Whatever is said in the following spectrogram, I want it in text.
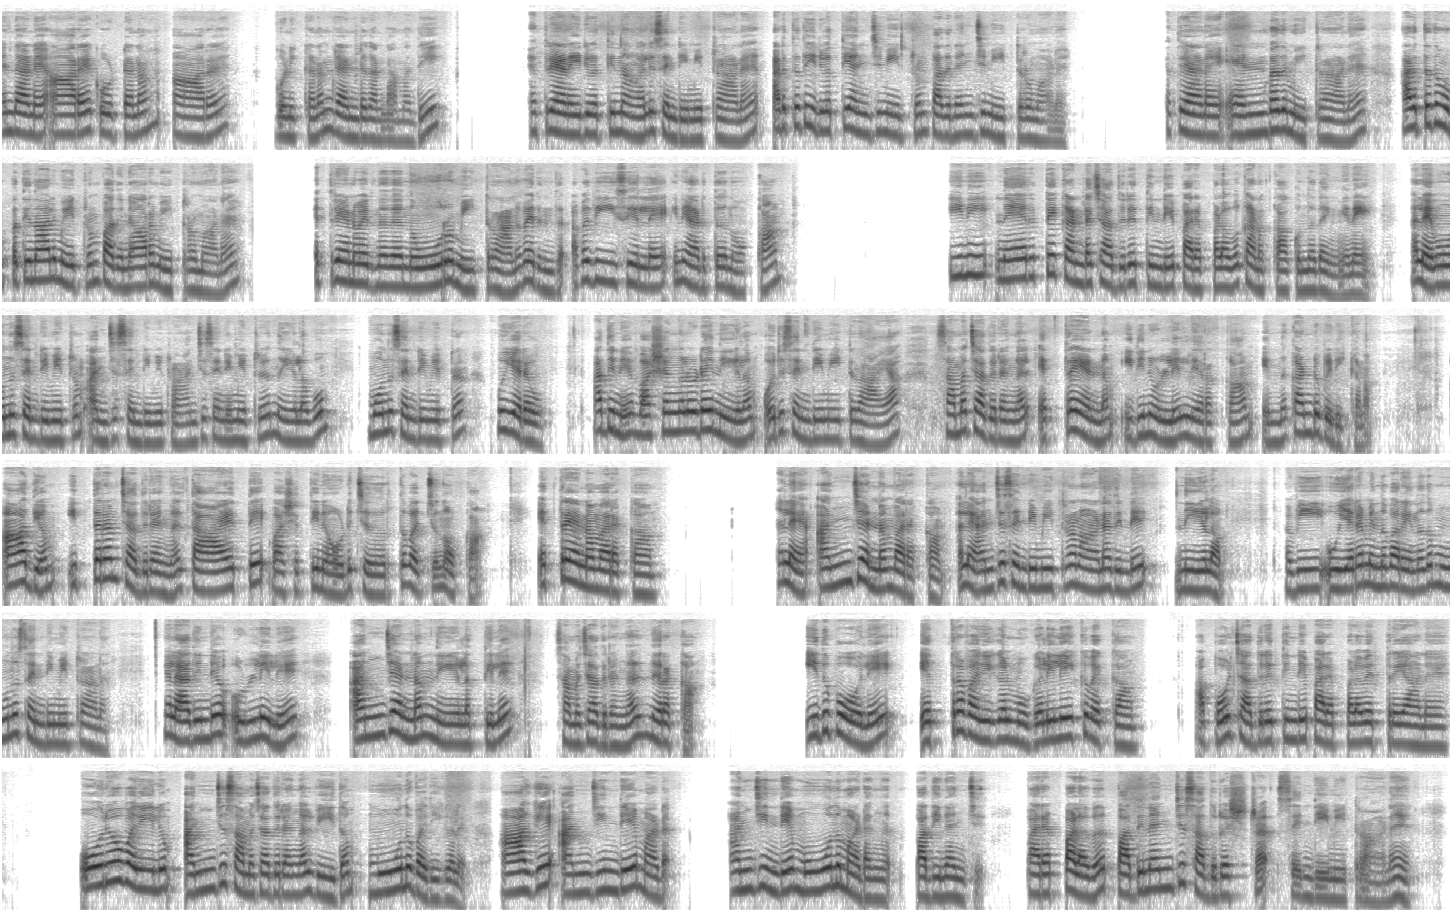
എന്താണ്? ആറ് കൂട്ടണം ആറ് ഗുണിക്കണം രണ്ട് കണ്ടാൽ മതി. എത്രയാണ്? ഇരുപത്തി നാല് ആണ് അടുത്തത് ഇരുപത്തി അഞ്ച് മീറ്ററും പതിനഞ്ച് മീറ്ററുമാണ്. എത്രയാണ്? എൺപത് ആണ് അടുത്തത് മുപ്പത്തിനാല് മീറ്ററും പതിനാറ് മീറ്ററുമാണ്. എത്രയാണ് വരുന്നത്? നൂറ് ആണ് വരുന്നത്. അപ്പോൾ ഇത് ഈസി അല്ലേ? ഇനി അടുത്തത് നോക്കാം. ഇനി നേരത്തെ കണ്ട ചതുരത്തിന്റെ പരപ്പളവ് കണക്കാക്കുന്നത് എങ്ങനെ അല്ലേ? മൂന്ന് സെന്റിമീറ്ററും അഞ്ച് സെന്റിമീറ്ററും അഞ്ച് സെന്റിമീറ്റർ നീളവും മൂന്ന് സെന്റിമീറ്റർ ഉയരവും. അതിന് വശങ്ങളുടെ നീളം ഒരു സെന്റിമീറ്ററായ സമചതുരങ്ങൾ എത്രയെണ്ണം ഇതിനുള്ളിൽ നിറക്കാം എന്ന് കണ്ടുപിടിക്കണം. ആദ്യം ഇത്തരം ചതുരങ്ങൾ താഴത്തെ വശത്തിനോട് ചേർത്ത് വച്ചു നോക്കാം. എത്രയെണ്ണം വരക്കാം? അല്ലേ? അഞ്ചെണ്ണം വരക്കാം. അല്ലേ? അഞ്ച് സെന്റിമീറ്ററുമാണ് അതിന്റെ നീളം. വി ഉയരം എന്ന് പറയുന്നത് മൂന്ന് സെന്റിമീറ്റർ ആണ് അല്ല? അതിന്റെ ഉള്ളിൽ അഞ്ചെണ്ണം നീളത്തിൽ സമചതുരങ്ങൾ നിറക്കാം. ഇതുപോലെ എത്ര വരികൾ മുകളിലേക്ക് വെക്കാം? അപ്പോൾ ചതുരത്തിന്റെ പരപ്പളവ് എത്രയാണ്? ഓരോ വരിയിലും അഞ്ച് സമചതുരങ്ങൾ വീതം മൂന്ന് വരികൾ ആകെ അഞ്ചിന്റെ മട അഞ്ചിന്റെ മൂന്ന് മടങ്ങ് പതിനഞ്ച്. പരപ്പളവ് പതിനഞ്ച് ചതുരശ്ര സെന്റിമീറ്റർ ആണ്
